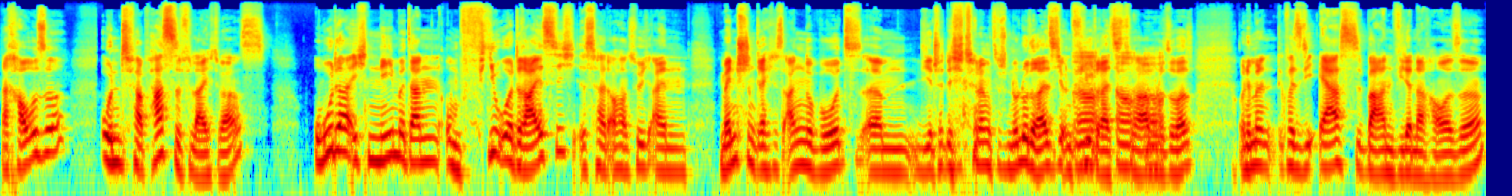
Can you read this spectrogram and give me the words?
nach Hause und verpasse vielleicht was. Oder ich nehme dann um 4.30 Uhr, ist halt auch natürlich ein menschengerechtes Angebot, ähm, die Entscheid- die Entscheidung zwischen 0.30 Uhr und 4.30 Uhr Ja, zu ja, haben ja. oder sowas. Und nehme dann quasi die erste Bahn wieder nach Hause.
